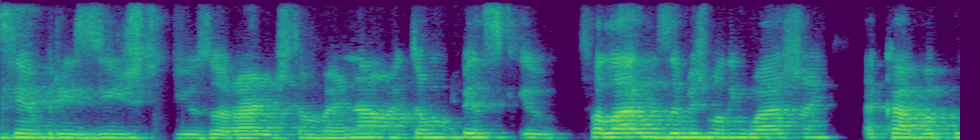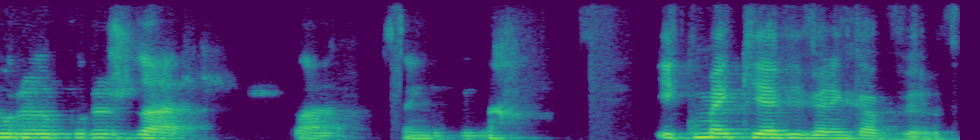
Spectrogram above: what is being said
sempre existe e os horários também não, então penso que falarmos a mesma linguagem acaba por, por ajudar, claro, sem dúvida. E como é que é viver em Cabo Verde?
